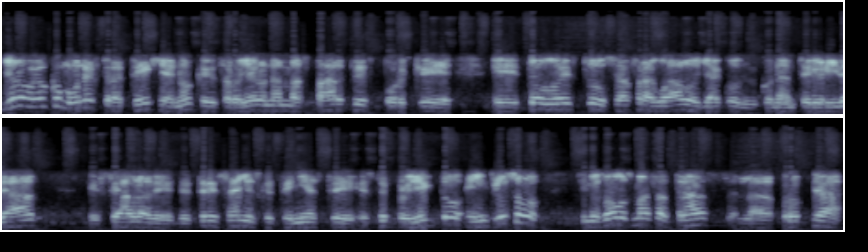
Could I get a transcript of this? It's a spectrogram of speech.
Yo, lo veo como una estrategia, ¿no? Que desarrollaron ambas partes porque todo esto se ha fraguado ya con, con anterioridad. se habla de, de, tres años que tenía este, este proyecto e incluso si nos vamos más atrás, la propia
